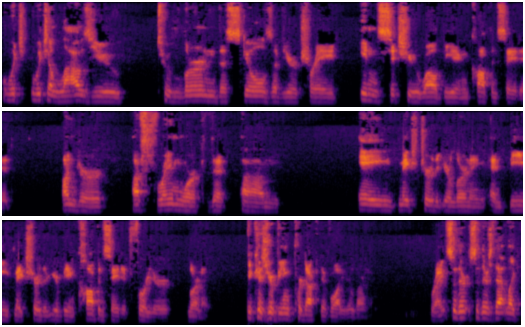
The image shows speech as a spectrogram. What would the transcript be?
which which allows you to learn the skills of your trade in situ while being compensated under a framework that um, a makes sure that you're learning and b make sure that you're being compensated for your learning because you're being productive while you're learning right? So there so there's that like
